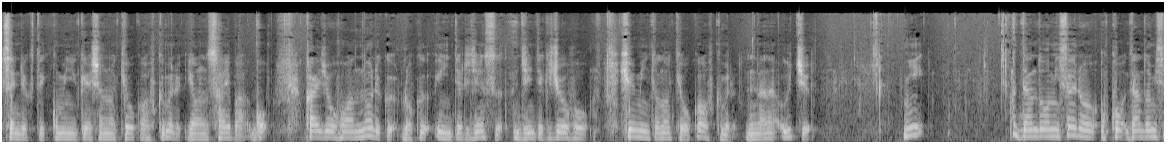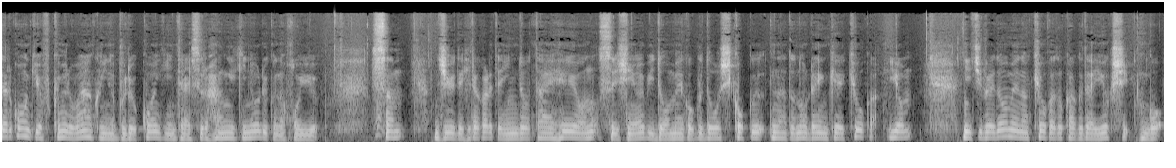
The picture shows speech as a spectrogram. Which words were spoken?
戦略的コミュニケーションの強化を含める、4、サイバー、5、海上保安能力、6、インテリジェンス、人的情報、ヒューミントの強化を含める、7、宇宙、2、弾道ミサイル弾道ミサイル攻撃を含める我が国の武力攻撃に対する反撃能力の保有。3、自由で開かれたインド太平洋の推進及び同盟国同志国などの連携強化。4、日米同盟の強化と拡大抑止。5、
